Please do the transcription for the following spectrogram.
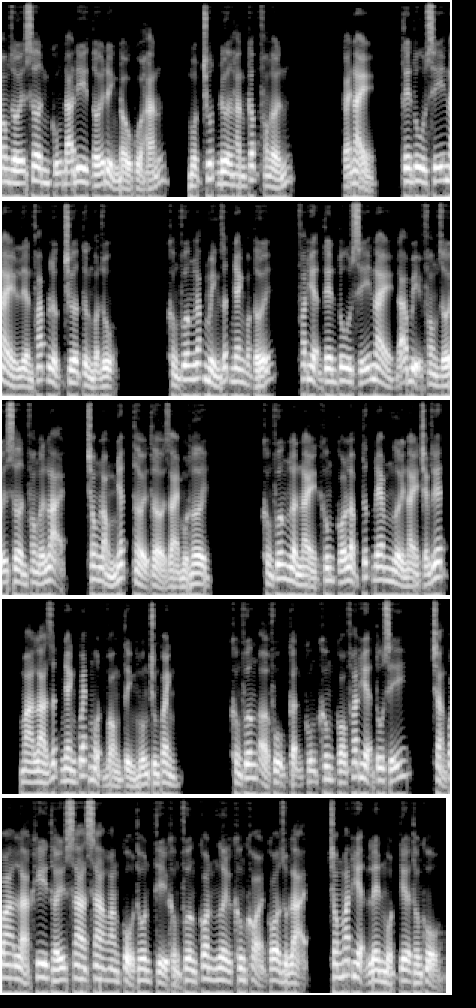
phong giới sơn cũng đã đi tới đỉnh đầu của hắn, một chút đưa hắn cấp phong ấn. Cái này, tên tu sĩ này liền pháp lực chưa từng vận dụng. Khổng phương lắc mình rất nhanh vào tới, phát hiện tên tu sĩ này đã bị phong giới sơn phong ấn lại, trong lòng nhất thời thở dài một hơi. Khổng phương lần này không có lập tức đem người này chém giết, mà là rất nhanh quét một vòng tình huống chung quanh. Khổng phương ở phụ cận cũng không có phát hiện tu sĩ, chẳng qua là khi thấy xa xa hoang cổ thôn thì khổng phương con người không khỏi co rụt lại, trong mắt hiện lên một tia thống khổ.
